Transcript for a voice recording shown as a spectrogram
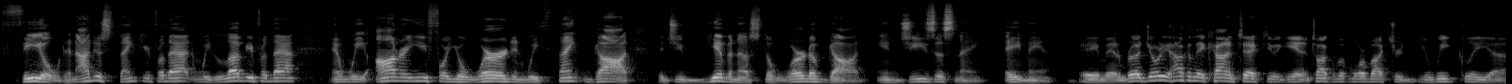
filled. And I just thank you for that. And we love you for that. And we honor you for your word. And we thank God that you've given us the word of God. In Jesus' name, amen. Amen. Brother Jody, how can they contact you again and talk a bit more about your, your weekly uh,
